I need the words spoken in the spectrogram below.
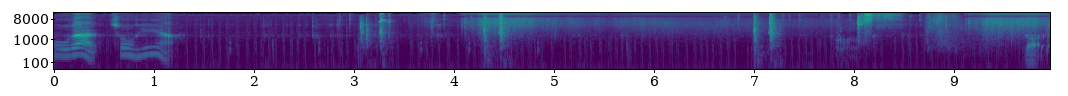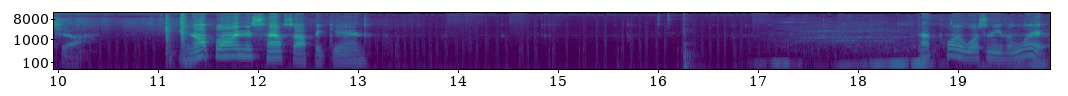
All that, it's all here. Gotcha. You're not blowing this house up again. That portal wasn't even lit.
